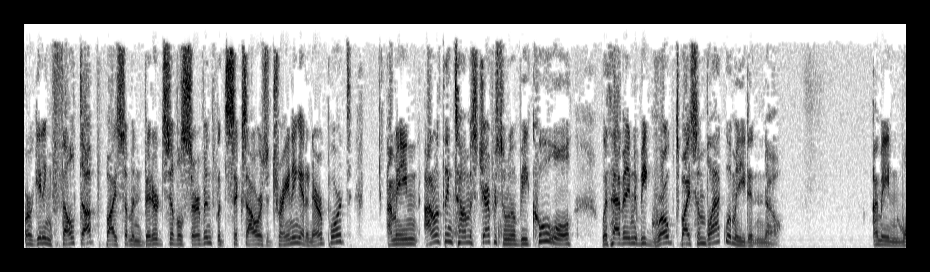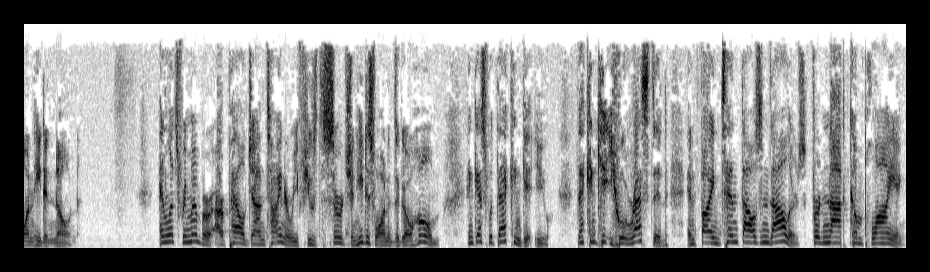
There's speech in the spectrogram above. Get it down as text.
Or getting felt up by some embittered civil servant with six hours of training at an airport. I mean, I don't think Thomas Jefferson would be cool with having to be groped by some black woman he didn't know. I mean, one he didn't know. And let's remember, our pal John Tyner refused the search and he just wanted to go home. And guess what that can get you? That can get you arrested and fined $10,000 for not complying.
